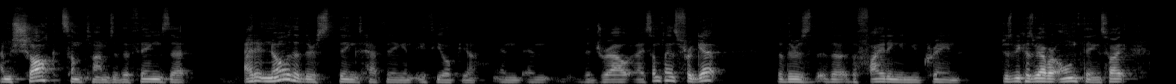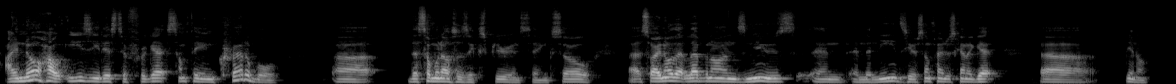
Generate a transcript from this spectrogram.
I'm shocked sometimes at the things that I didn't know that there's things happening in Ethiopia and and the drought, and I sometimes forget that there's the the, fighting in Ukraine just because we have our own thing. So I I know how easy it is to forget something incredible uh, that someone else is experiencing. So uh, so I know that Lebanon's news and and the needs here sometimes just kind of get uh, you know,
